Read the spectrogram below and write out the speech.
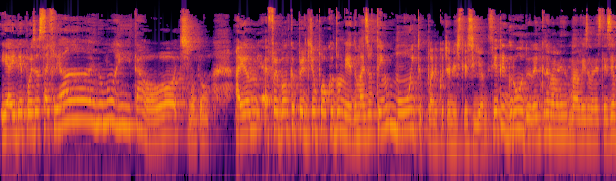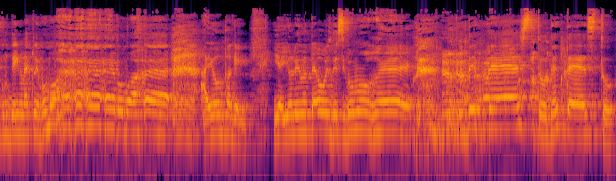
E aí depois eu saí e falei, ai, não morri, tá ótimo. Então, aí eu, foi bom que eu perdi um pouco do medo, mas eu tenho muito pânico de anestesia. Sempre grudo. Eu lembro que uma, uma vez uma anestesia, eu grudei no médico e falei, vou morrer, vou morrer. Aí eu paguei. E aí eu lembro até hoje desse, vou morrer. Eu detesto, detesto.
